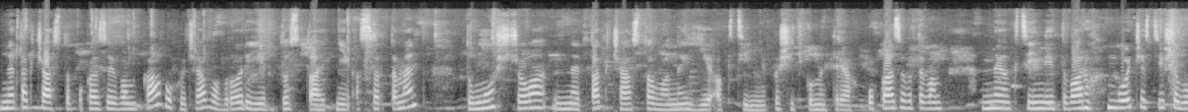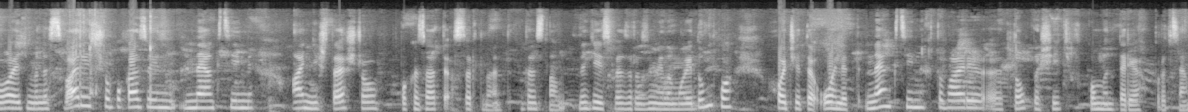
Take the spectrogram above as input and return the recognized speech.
Не так часто показую вам каву, хоча в Аврорі є достатній асортимент, тому що не так часто вони є акційні. Пишіть в коментарях, показувати вам неакційний товар, бо частіше бувають мене сварять, що показую неакційний, аніж те, що показати асортимент. Одним надіюсь, ви зрозуміли мою думку. Хочете огляд неакційних товарів, е, то пишіть в коментарях про це.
